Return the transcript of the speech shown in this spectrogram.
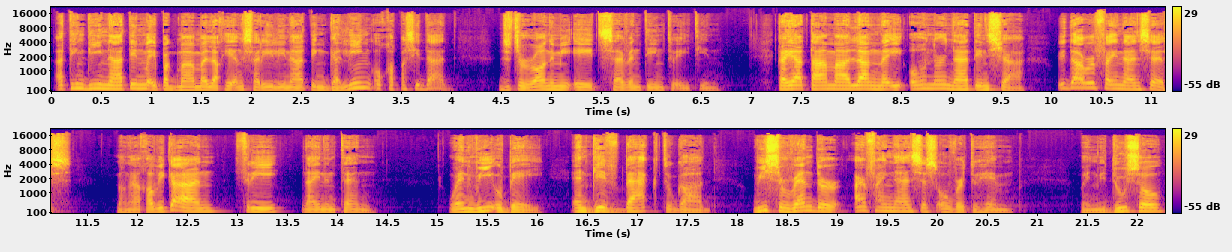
at hindi natin maipagmamalaki ang sarili nating galing o kapasidad. Deuteronomy 8:17-18 Kaya tama lang na i-honor natin siya with our finances. Mga Kawikaan 3:9 and 10 When we obey and give back to God, we surrender our finances over to Him. When we do so,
